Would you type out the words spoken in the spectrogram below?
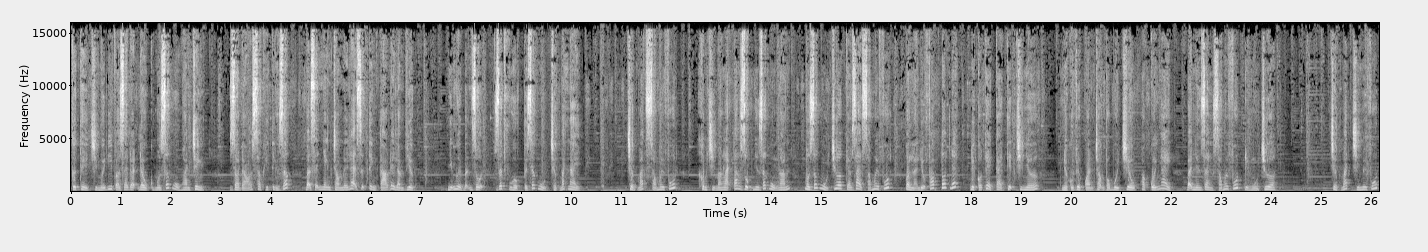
cơ thể chỉ mới đi vào giai đoạn đầu của một giấc ngủ hoàn chỉnh. Do đó sau khi tỉnh giấc, bạn sẽ nhanh chóng lấy lại sự tỉnh táo để làm việc. Những người bận rộn rất phù hợp với giấc ngủ chợp mắt này. Chợp mắt 60 phút không chỉ mang lại tác dụng như giấc ngủ ngắn, một giấc ngủ trưa kéo dài 60 phút còn là liệu pháp tốt nhất để có thể cải thiện trí nhớ. Nếu có việc quan trọng vào buổi chiều hoặc cuối ngày, bạn nên dành 60 phút để ngủ trưa. Chợp mắt 90 phút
